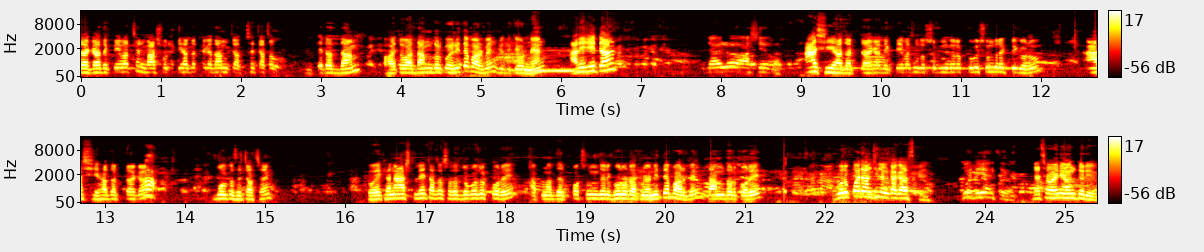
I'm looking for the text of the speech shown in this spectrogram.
টাকা দেখতে পাচ্ছেন? বাষট্টি হাজার টাকা দাম চাচ্ছে চাচা এটার দাম। হয়তো বা দাম দর করে নিতে পারবেন যদি কেউ নেন। আর এই যেটা? আশি হাজার। টাকা দেখতে পাচ্ছেন দর্শক বন্ধুরা খুবই সুন্দর একটি গরু। আশি হাজার টাকা বলতেছে চাচা। তো এখানে আসলে চাচার সাথে যোগাযোগ করে আপনাদের পছন্দের গরুটা আপনারা নিতে পারবেন দাম দর করে। গরু কয়টা আনছিলেন কাকা আজকে? বেচা হয়নি অন্তরীয়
